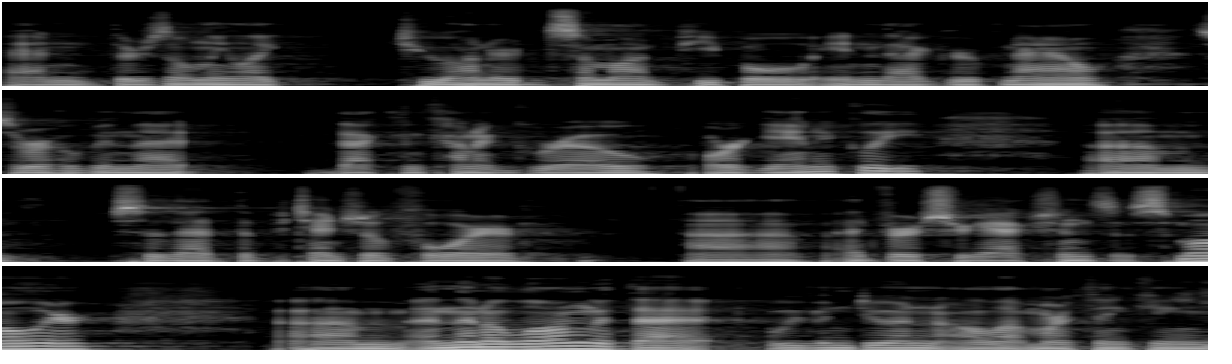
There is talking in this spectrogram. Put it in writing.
And there's only like 200 some odd people in that group now. So we're hoping that that can kind of grow organically um, so that the potential for uh, adverse reactions is smaller. Um, and then along with that, we've been doing a lot more thinking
